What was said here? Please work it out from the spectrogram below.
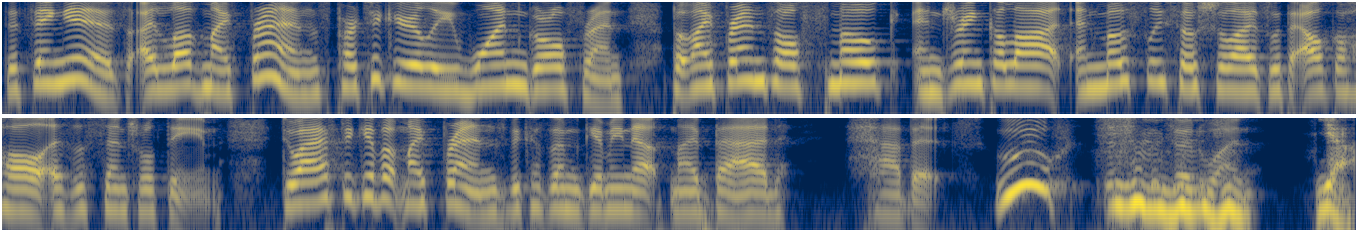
The thing is, I love my friends, particularly one girlfriend, but my friends all smoke and drink a lot and mostly socialize with alcohol as a central theme. Do I have to give up my friends because I'm giving up my bad habits? Woo! This is a good one. Yeah,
